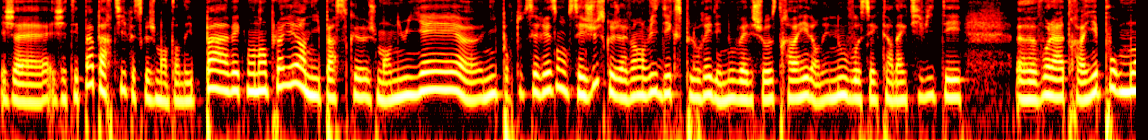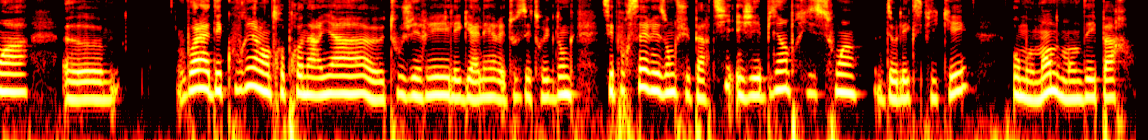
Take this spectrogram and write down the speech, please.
j'étais pas partie parce que je m'entendais pas avec mon employeur, ni parce que je m'ennuyais, euh, ni pour toutes ces raisons. C'est juste que j'avais envie d'explorer des nouvelles choses, travailler dans des nouveaux secteurs d'activité, euh, voilà, travailler pour moi, euh, voilà, découvrir l'entrepreneuriat, tout gérer, les galères et tous ces trucs. Donc, c'est pour ces raisons que je suis partie et j'ai bien pris soin de l'expliquer au moment de mon départ.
